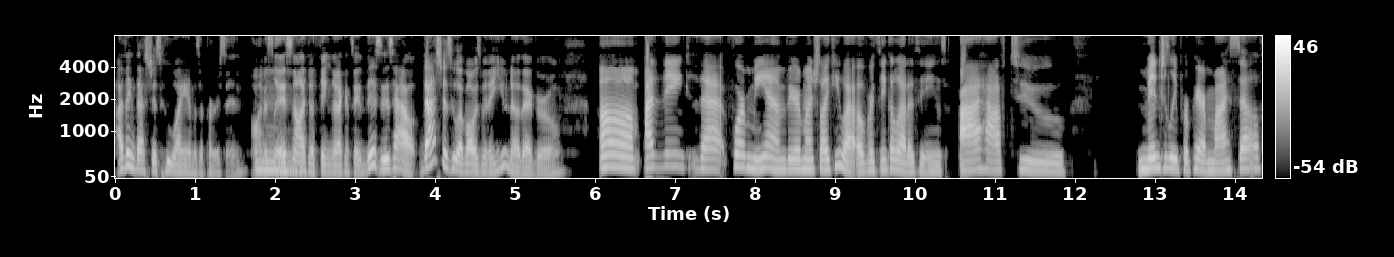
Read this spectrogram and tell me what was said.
I think that's just who I am as a person. Honestly, it's not Mm. like a thing that I can say this is how. That's just who I've always been, and you know that girl. Um, I think that for me, I'm very much like you. I overthink a lot of things. I have to mentally prepare myself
